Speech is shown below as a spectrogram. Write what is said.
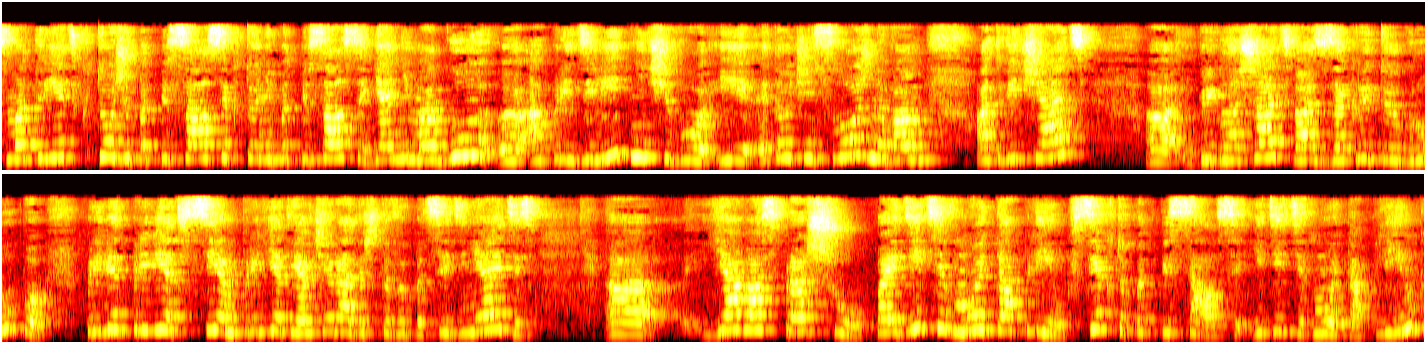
смотреть, кто же подписался, кто не подписался, я не могу э, определить ничего, и это очень сложно вам отвечать, а, приглашать вас в закрытую группу. Привет, привет всем, привет, я очень рада, что вы подсоединяетесь я вас прошу, пойдите в мой топлинк. Все, кто подписался, идите в мой топлинк,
